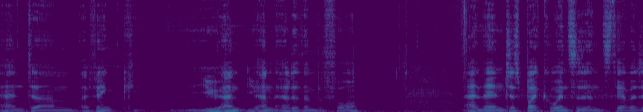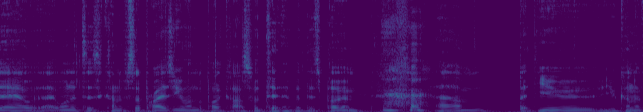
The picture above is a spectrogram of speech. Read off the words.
and um, I think you hadn't you hadn't heard of them before, and then just by coincidence the other day I, w- I wanted to kind of surprise you on the podcast with th- with this poem, um, but you you kind of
